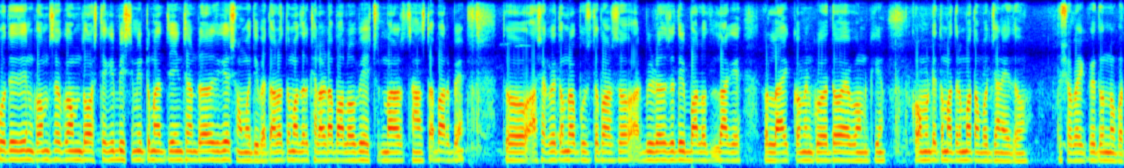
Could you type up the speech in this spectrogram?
প্রতিদিন কমসে কম দশ থেকে বিশ মিনিট তোমার ট্রেনিং সেন্টারে সময় দিবে, তাহলে তোমাদের খেলাটা ভালো হবে হেডশট মারার চান্সটা বাড়বে। তো আশা করি তোমরা বুঝতে পারছ। আর ভিডিও যদি ভালো লাগে, তো লাইক কমেন্ট করে দাও এবং কি কমেন্টে তোমাদের মতামত জানিয়ে দাও। তো সবাইকে ধন্যবাদ।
